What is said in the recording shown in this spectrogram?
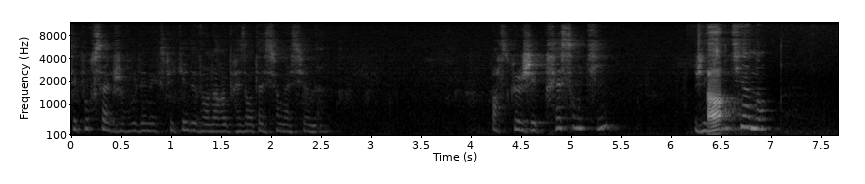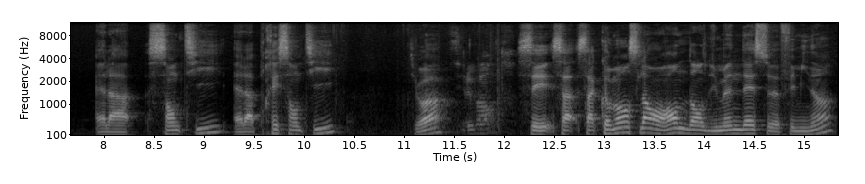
C'est pour ça que je voulais m'expliquer devant la représentation nationale. Parce que j'ai pressenti, j'ai ah. senti un non. Elle a senti, elle a pressenti Tu vois? C'est le ventre. C'est ça, ça commence, là, on rentre dans du Mendes euh, féminin.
